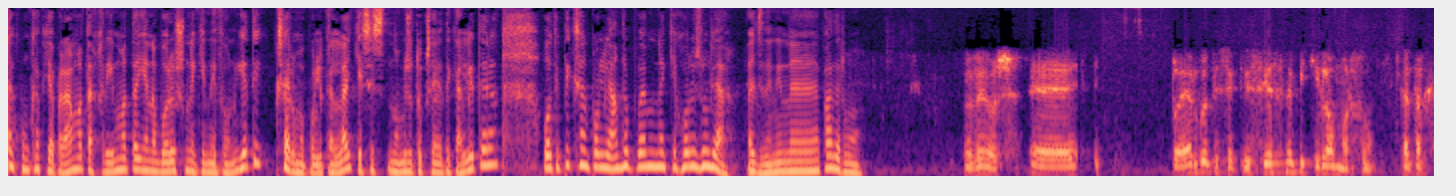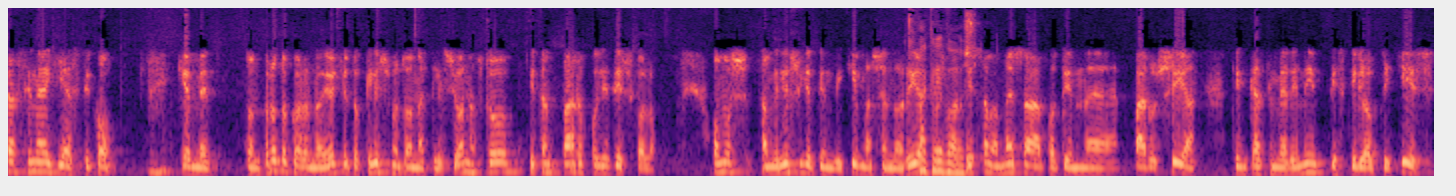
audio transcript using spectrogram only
έχουν κάποια πράγματα, χρήματα για να μπορέσουν να κινηθούν. Γιατί ξέρουμε πολύ καλά, και εσείς νομίζω το ξέρετε καλύτερα, ότι υπήρξαν πολλοί άνθρωποι που έμειναν και χωρίς δουλειά. Έτσι δεν είναι, πάτερ μου; Βεβαίως. Ε, το έργο της Εκκλησίας είναι ποικιλόμορφο. Καταρχάς είναι Και με τον πρώτο κορονοϊό και το κλείσιμο των εκκλησιών αυτό ήταν πάρα πολύ δύσκολο. Όμως θα μιλήσω για την δική μας ενορία. Ακριβώς. Προσπαθήσαμε μέσα από την ε, παρουσία, την καθημερινή της τηλεοπτικής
